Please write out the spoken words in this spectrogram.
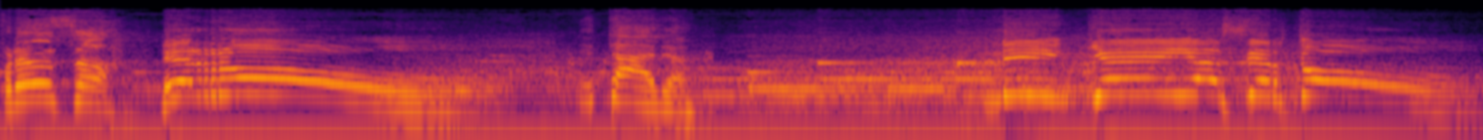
França. Errou! Itália. Ninguém acertou!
